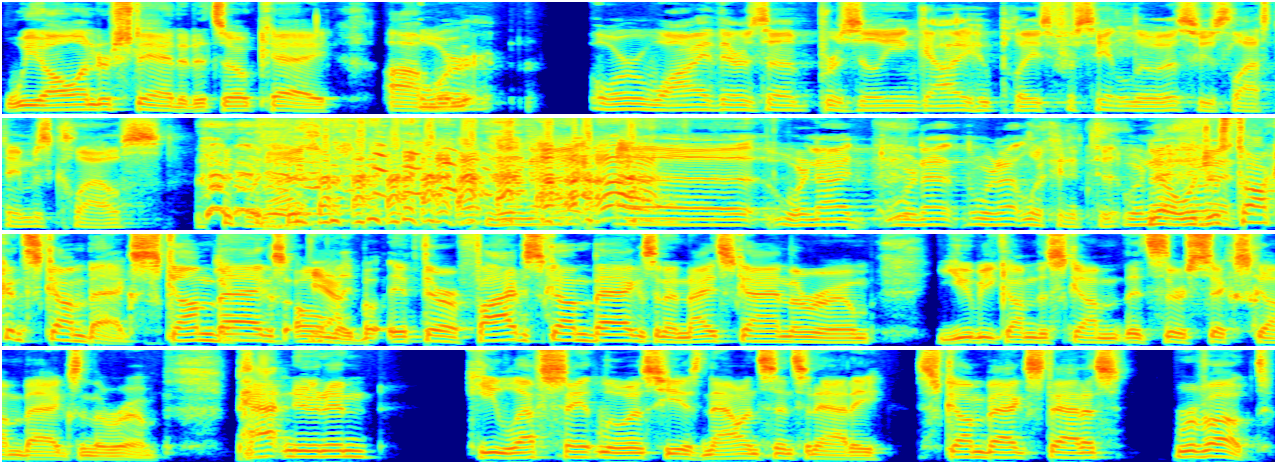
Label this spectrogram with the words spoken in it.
We all understand it. It's okay. Um, or or why there's a Brazilian guy who plays for St. Louis whose last name is Klauss. We're not. we're not. Uh, we're not. We're not. We're not looking at this. We're not, no, we're just not- talking scumbags. Scumbags only. Yeah. But if there are five scumbags and a nice guy in the room, you become the scum. It's there's six scumbags in the room. Pat Noonan, he left St. Louis. He is now in Cincinnati. Scumbag status revoked.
